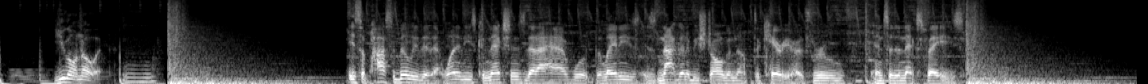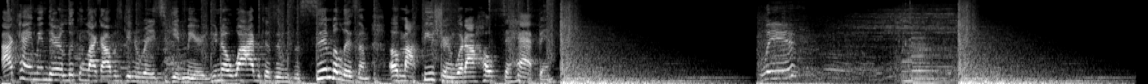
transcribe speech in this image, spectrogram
you gonna know it. Mm-hmm. It's a possibility that one of these connections that I have with the ladies is not going to be strong enough to carry her through into the next phase. I came in there looking like I was getting ready to get married. You know why? Because it was a symbolism of my future and what I hoped to happen. Liz.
